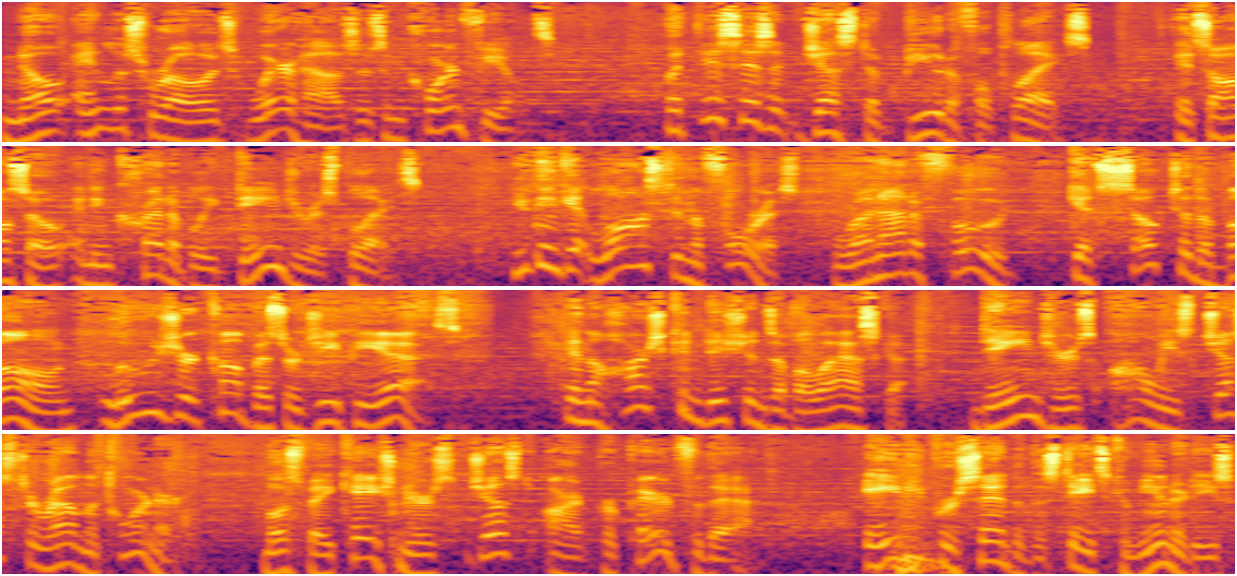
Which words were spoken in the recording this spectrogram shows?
no endless roads, warehouses, and cornfields. But this isn't just a beautiful place. It's also an incredibly dangerous place. You can get lost in the forest, run out of food, get soaked to the bone, lose your compass or GPS. In the harsh conditions of Alaska, danger's always just around the corner. Most vacationers just aren't prepared for that. 80% of the state's communities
